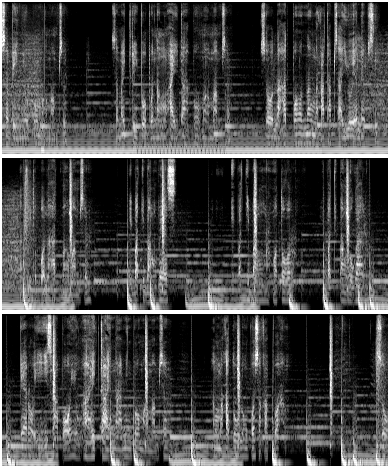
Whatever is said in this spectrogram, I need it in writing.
Na pala tayo sa venue po mga mamsir. Sa may tribo po ng Aita po mga mamsir. So lahat po ng nakatap sa ULFC. Nandito po lahat mga mamsir. Iba't ibang vest. Iba't ibang motor. Iba't ibang lugar. Pero iisa po yung ahit kain namin po mga mamsir. Ang makatulong po sa kapwa. So,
